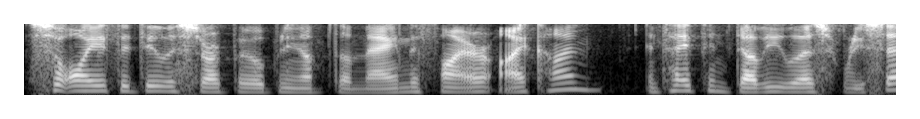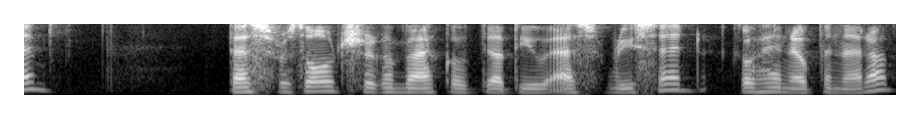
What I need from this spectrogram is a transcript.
So all you have to do is start by opening up the magnifier icon and type in WS Reset. Best result should come back with WS Reset. Go ahead and open that up.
